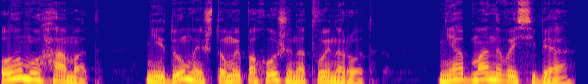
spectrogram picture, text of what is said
«О, Мухаммад, не думай, что мы похожи на твой народ. Не обманывай себя.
